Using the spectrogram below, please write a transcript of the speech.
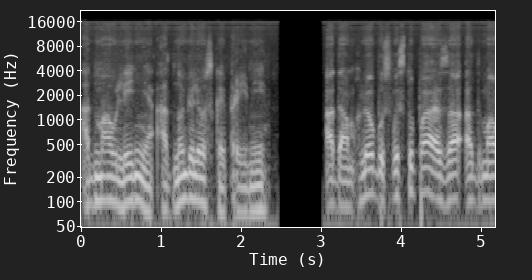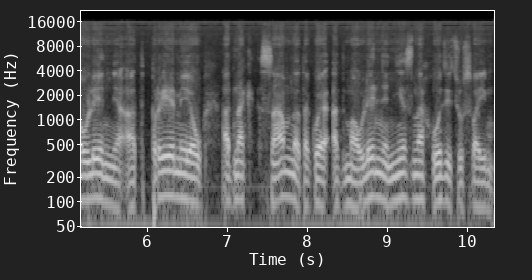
адмаўлення ад нобелёўскай прэміі. Адам Глёбус выступае за адмаўленне ад прэміяў, аднак сам на такое адмаўленне не знаходзіць у сваім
